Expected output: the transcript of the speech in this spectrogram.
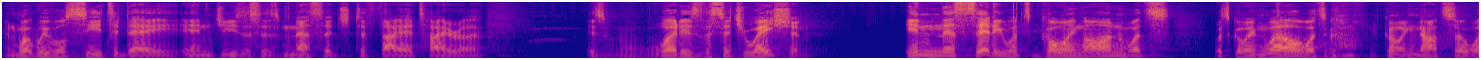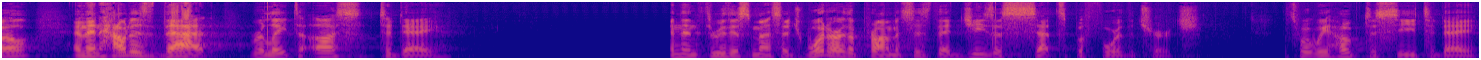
And what we will see today in Jesus' message to Thyatira is what is the situation in this city? What's going on? What's, what's going well? What's going not so well? And then how does that relate to us today? And then through this message, what are the promises that Jesus sets before the church? That's what we hope to see today.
